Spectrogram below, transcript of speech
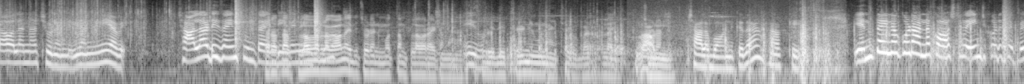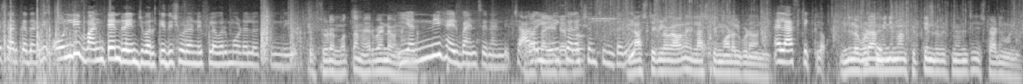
కావాలన్నా చూడండి ఇవన్నీ అవే. చాలా డిజైన్స్ తర్వాత ఫ్లవర్లో కావాలా? ఇది చూడండి మొత్తం ఫ్లవర్ ఐటమ్ ఉన్నాయి ఇప్పుడు ఇది ట్రెండింగ్ ఉన్నాయి చూడు బటర్ఫ్లై చూడండి. చాలా బాగుంది కదా? ఓకే. ఎంతైనా కూడా అన్న కాస్ట్ రేంజ్ కూడా చెప్పేశారు కదండి. ఓన్లీ వన్ టెన్ రేంజ్ వరకు ఇది చూడండి ఫ్లవర్ మోడల్ వచ్చింది. చూడండి మొత్తం హెయిర్ బ్యాండ్ ఉన్నాయి. ఇవన్నీ హెయిర్ బ్యాండ్స్ ఏనండి చాలా యూనిక్ కలెక్షన్స్ ఉంటుంది. ఇలాస్టిక్లో కావాలా? ఇలాస్టిక్ మోడల్ కూడా ఉన్నాయి. ఎలాస్టిక్లో. ఇందులో కూడా మినిమం ఫిఫ్టీన్ రూపీస్ నుంచి స్టార్టింగ్ ఉన్నాయి.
